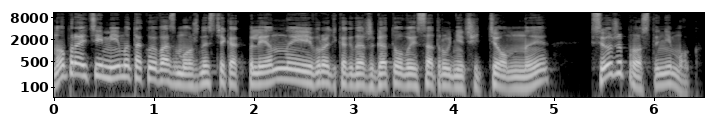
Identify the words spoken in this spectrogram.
Но пройти мимо такой возможности, как пленные и вроде как даже готовые сотрудничать темные, все же просто не мог.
